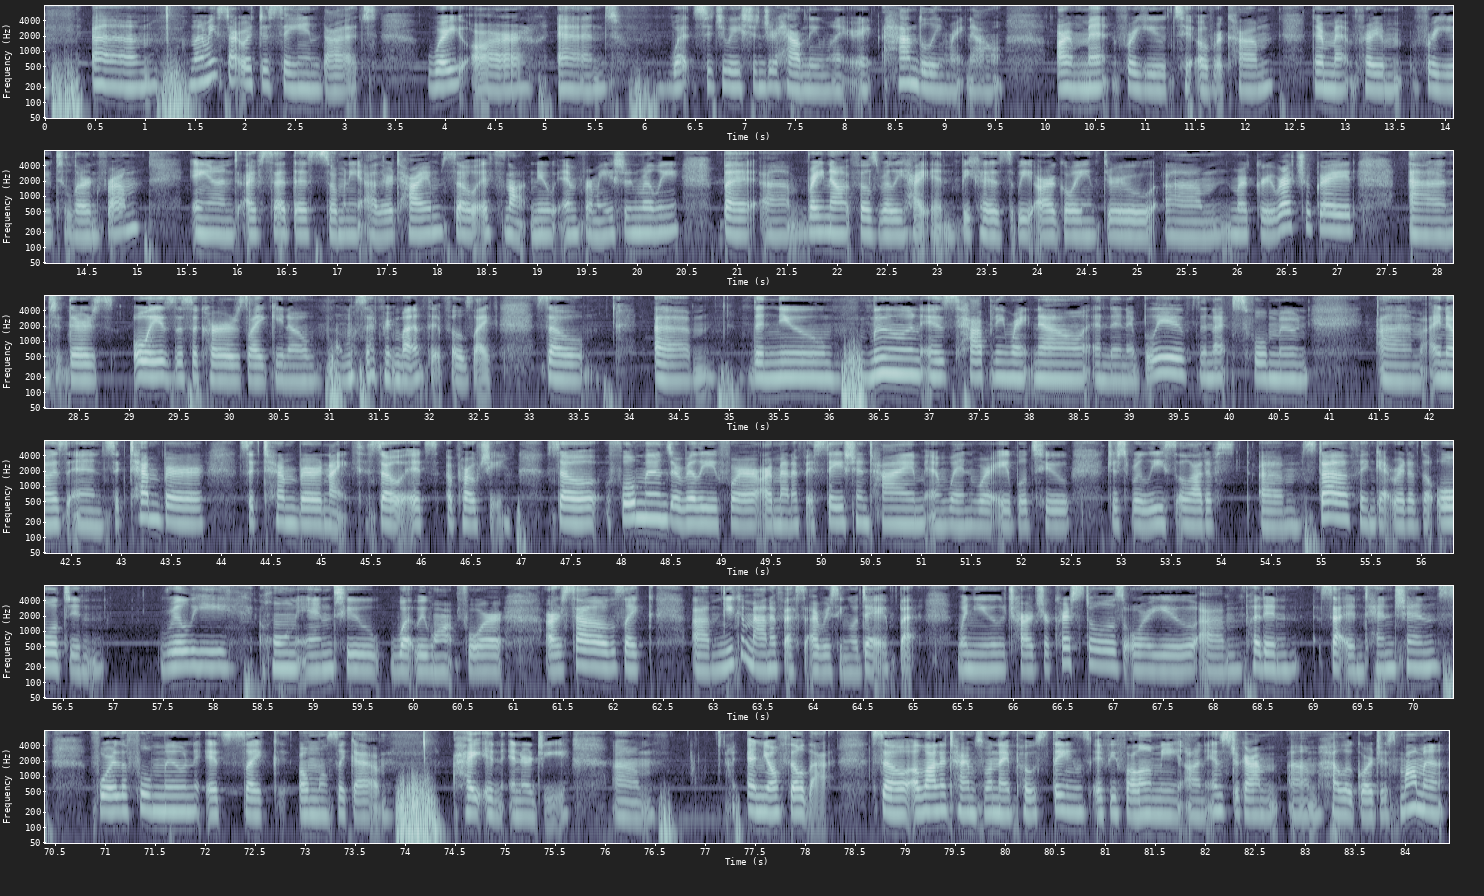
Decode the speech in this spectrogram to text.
um, let me start with just saying that where you are and what situations you're handling handling right now are meant for you to overcome. They're meant for for you to learn from. And I've said this so many other times, so it's not new information really. But um, right now it feels really heightened because we are going through um, Mercury retrograde, and there's always this occurs like, you know, almost every month it feels like. So um, the new moon is happening right now, and then I believe the next full moon. Um, I know is in September, September 9th. So it's approaching. So full moons are really for our manifestation time and when we're able to just release a lot of um, stuff and get rid of the old and really hone into what we want for ourselves. Like, um, you can manifest every single day, but when you charge your crystals or you um, put in set intentions for the full moon, it's like almost like a heightened energy. Um, and you'll feel that. So, a lot of times when I post things, if you follow me on Instagram, um, Hello Gorgeous Mama,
